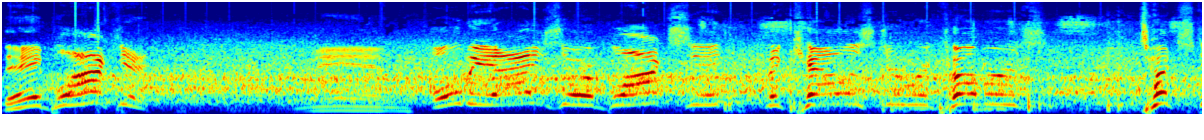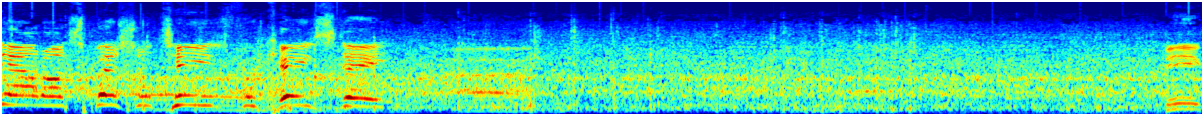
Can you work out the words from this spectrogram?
They block it. Man. Obiazor blocks it. McCalister recovers. Touchdown on special teams for K-State. Uh, big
